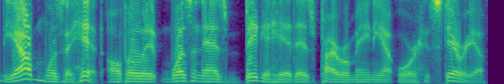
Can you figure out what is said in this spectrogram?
The album was a hit, although it wasn't as big a hit as Pyromania or Hysteria.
